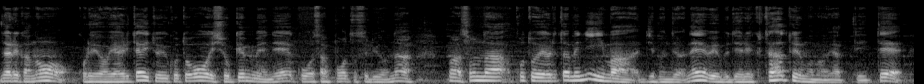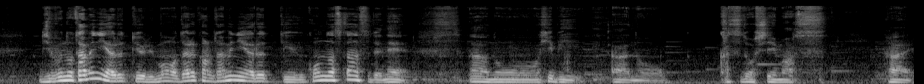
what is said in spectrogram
誰かのこれをやりたいということを一生懸命ね、こうサポートするような、まあそんなことをやるために今自分ではね、ウェブディレクターというものをやっていて、自分のためにやるっていうよりも誰かのためにやるっていうこんなスタンスでねあの日々あの活動していますはい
